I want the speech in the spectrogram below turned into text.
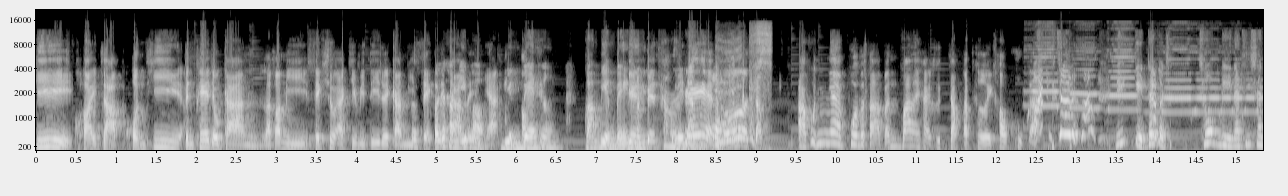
ที่คอยจับคนที่เป็นเพศเดียวกัน แล้วก็มี sexual activity ด้วยกันมีเซ็กก็ด้วจะยกันคำนี้อะไรบออกย่างเงี้ยเบี่ยงเบนทางความเบี่ยงเบนเบี่ยงเบนทางเพเลยนะศเออจับอะพูดง่ายๆพูดภาษาบ้านๆใครคือจับกระเทยเข้าคุกอะนี่กิจถ้าเกิดโชคดีนะที่ฉัน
